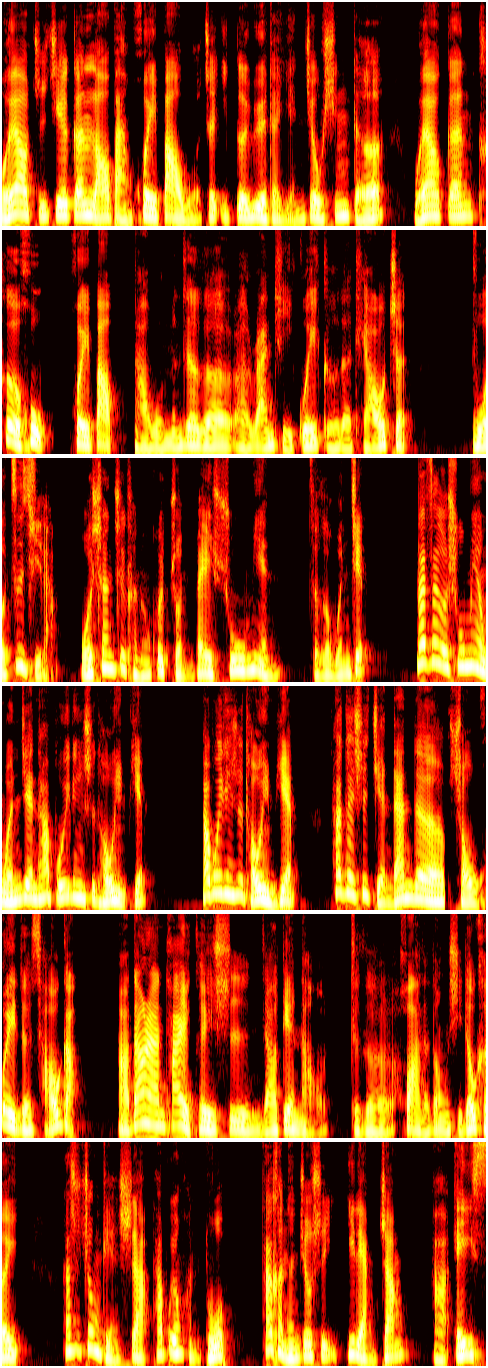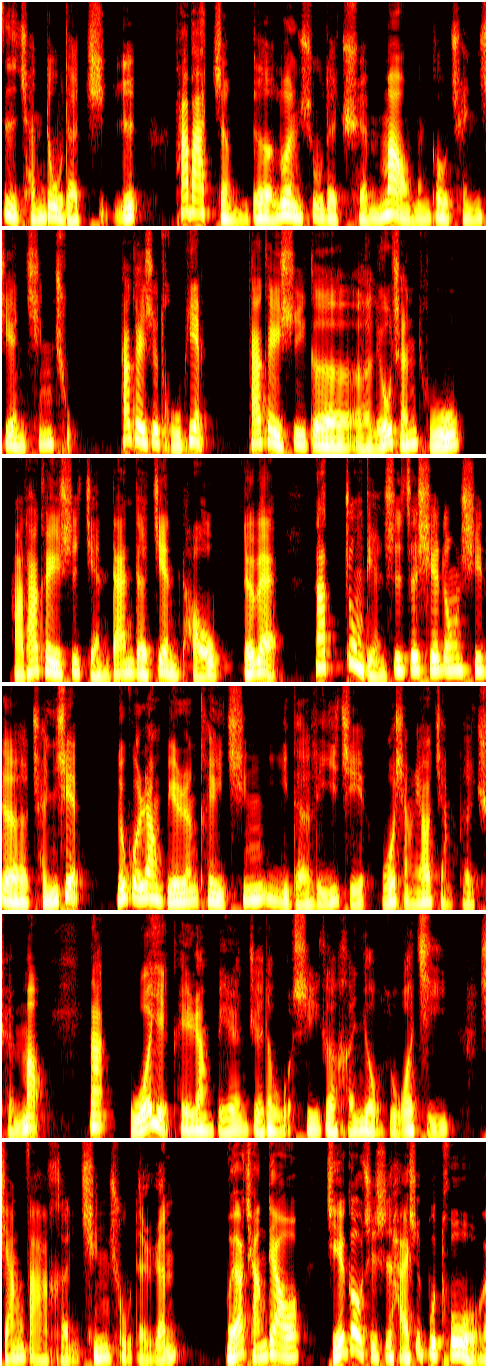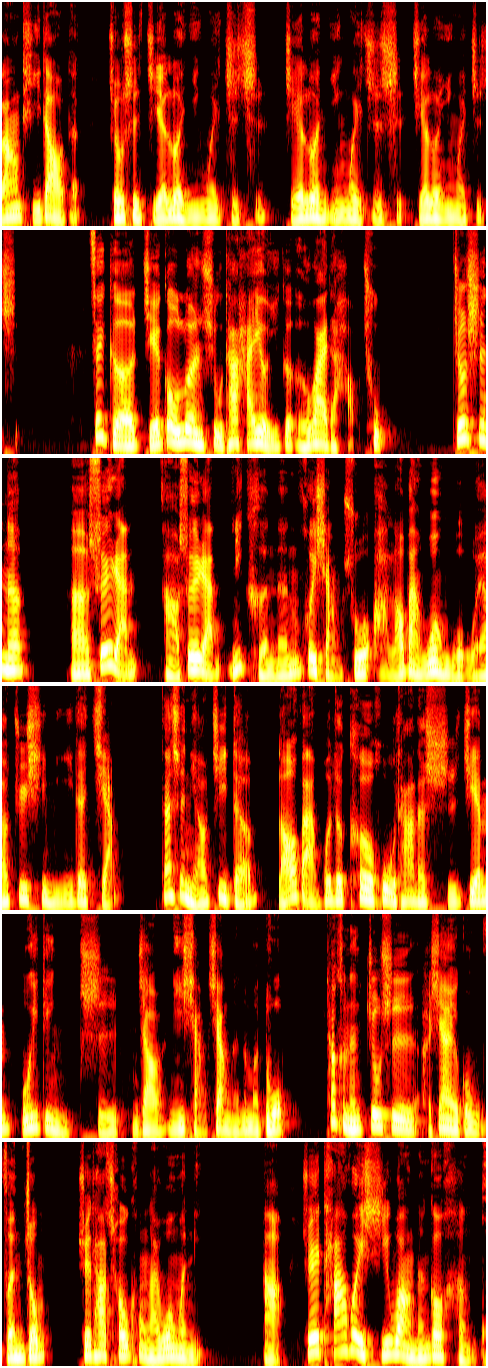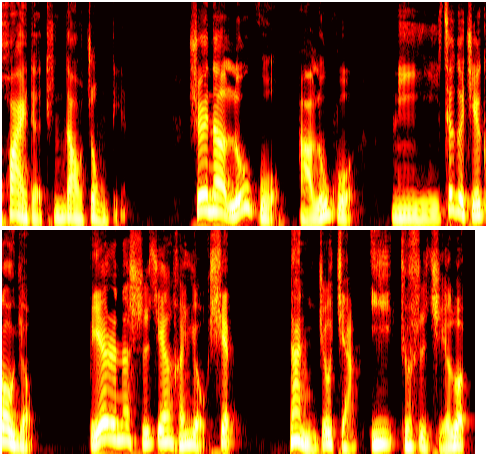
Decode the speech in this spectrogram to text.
我要直接跟老板汇报我这一个月的研究心得，我要跟客户汇报啊，我们这个呃软体规格的调整。我自己啦，我甚至可能会准备书面这个文件。那这个书面文件它不一定是投影片，它不一定是投影片，它可以是简单的手绘的草稿啊。当然，它也可以是你知道电脑这个画的东西都可以。但是重点是啊，它不用很多，它可能就是一两张啊 A4 程度的纸，它把整个论述的全貌能够呈现清楚。它可以是图片，它可以是一个呃流程图。啊，它可以是简单的箭头，对不对？那重点是这些东西的呈现，如果让别人可以轻易的理解我想要讲的全貌，那我也可以让别人觉得我是一个很有逻辑、想法很清楚的人。我要强调哦，结构其实还是不脱我刚刚提到的，就是结论因为支持，结论因为支持，结论因为支持。这个结构论述它还有一个额外的好处，就是呢。呃，虽然啊，虽然你可能会想说啊，老板问我，我要巨细靡遗的讲，但是你要记得，老板或者客户他的时间不一定是你知道你想象的那么多，他可能就是现在有个五分钟，所以他抽空来问问你啊，所以他会希望能够很快的听到重点。所以呢，如果啊，如果你这个结构有别人的时间很有限，那你就讲一就是结论。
